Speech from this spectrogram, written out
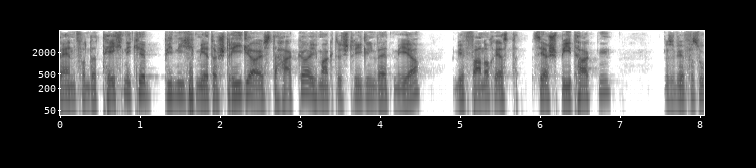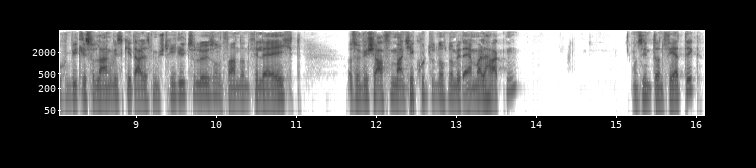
rein von der Technik her bin ich mehr der Striegler als der Hacker. Ich mag das Striegeln weit mehr wir fahren auch erst sehr spät hacken. Also wir versuchen wirklich so lange wie es geht alles mit dem Striegel zu lösen und fahren dann vielleicht, also wir schaffen manche Kulturen noch nur mit einmal hacken und sind dann fertig.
